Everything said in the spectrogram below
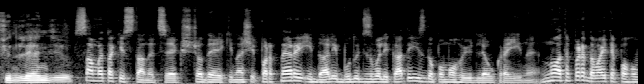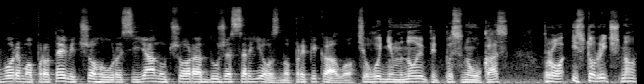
Финляндию. Саме так і станеться, якщо деякі наші партнери і далі будуть зволікати із допомогою для України. Ну а тепер давайте поговоримо про те, від чого у росіян учора дуже серйозно припікало. Сьогодні мною підписано указ про історично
